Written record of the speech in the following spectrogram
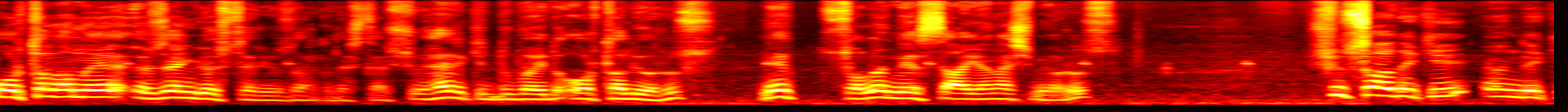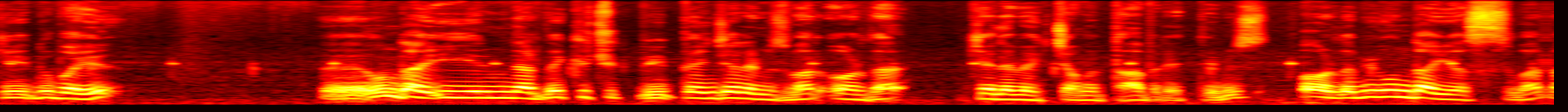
Ortalamaya özen gösteriyoruz arkadaşlar. Şu her iki Dubai'de ortalıyoruz. Ne sola ne sağa yanaşmıyoruz. Şu sağdaki öndeki Dubai'yi e, Hyundai i20'lerde küçük bir penceremiz var. Orada kelebek camı tabir ettiğimiz. Orada bir Hyundai yazısı var,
